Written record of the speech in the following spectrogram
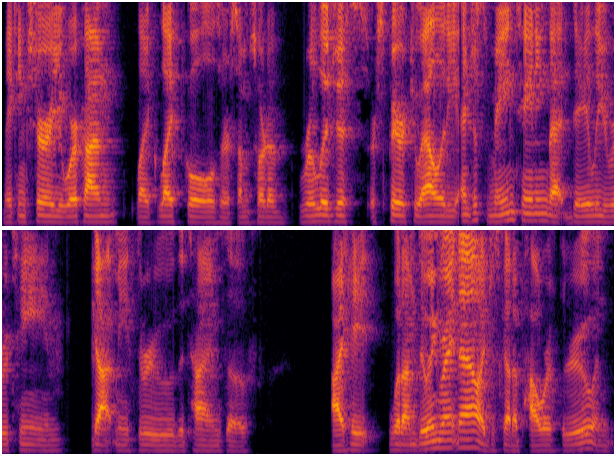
making sure you work on like life goals or some sort of religious or spirituality and just maintaining that daily routine got me through the times of I hate what I'm doing right now. I just got to power through and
